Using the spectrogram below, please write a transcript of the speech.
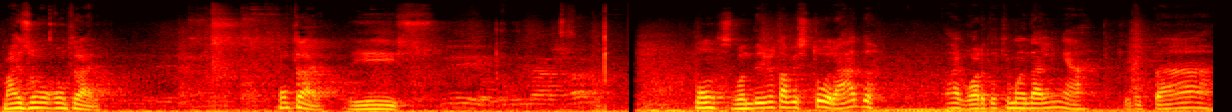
Mais um ao contrário. Contrário. Isso. Bom, as bandejas estavam estouradas. Agora tem que mandar alinhar. Que ele tá.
